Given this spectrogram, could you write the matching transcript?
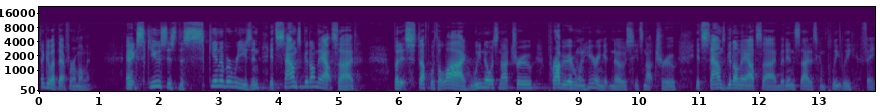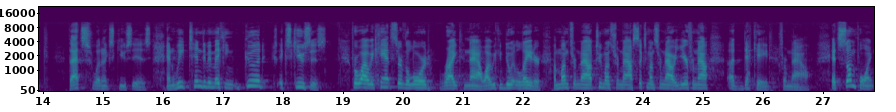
Think about that for a moment. An excuse is the skin of a reason. It sounds good on the outside, but it's stuffed with a lie. We know it's not true. Probably everyone hearing it knows it's not true. It sounds good on the outside, but inside it's completely fake. That's what an excuse is. And we tend to be making good excuses for why we can't serve the Lord right now, why we can do it later, a month from now, two months from now, six months from now, a year from now, a decade from now. At some point,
